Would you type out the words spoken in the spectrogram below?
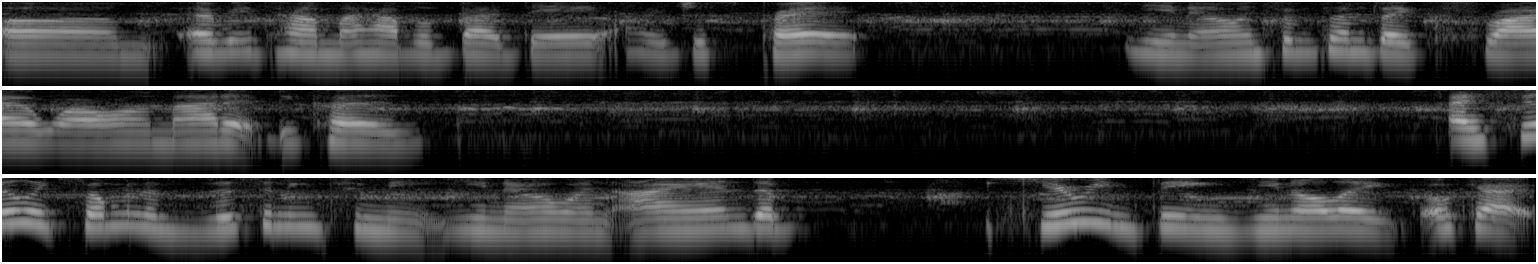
Um, every time I have a bad day, I just pray. You know, and sometimes I cry while I'm at it because I feel like someone is listening to me, you know, and I end up hearing things, you know, like, okay,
